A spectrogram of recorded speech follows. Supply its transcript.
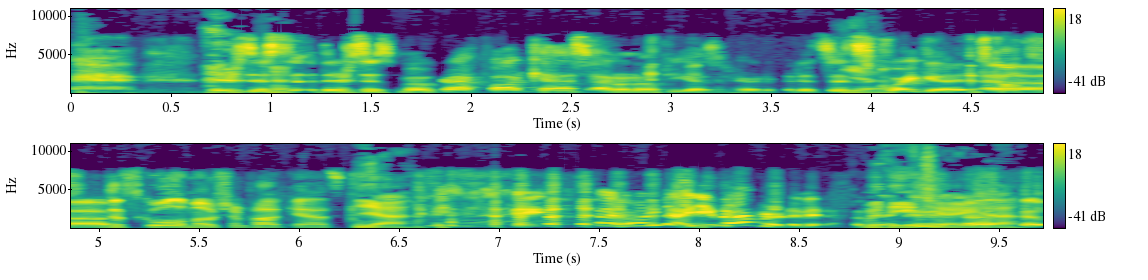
There's this there's this MoGraph podcast. I don't know if you guys have heard of it. It's it's Yeah. quite good. It's called Um, the School of Motion podcast. Yeah. oh yeah, you have heard of it With EJ, yeah.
